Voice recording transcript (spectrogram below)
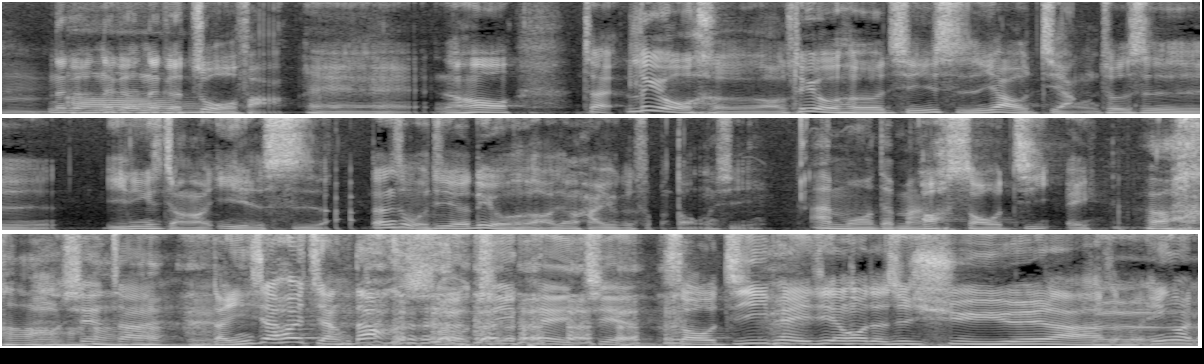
嗯，那个那个那个做法，哎哎，然后在六合哦，六合其实要讲就是一定是讲到夜市啊，但是我记得六合好像还有个什么东西。按摩的吗？哦，手机哎，哦，现在 等一下会讲到。手机配件，手机配件或者是续约啦什么，因为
